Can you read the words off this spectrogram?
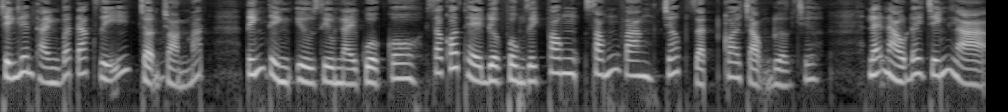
Chính Liên Thành bất đắc dĩ, trợn tròn mắt. Tính tình yêu siêu này của cô sao có thể được Phùng Dịch Phong sóng vang chớp giật coi trọng được chứ? Lẽ nào đây chính là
